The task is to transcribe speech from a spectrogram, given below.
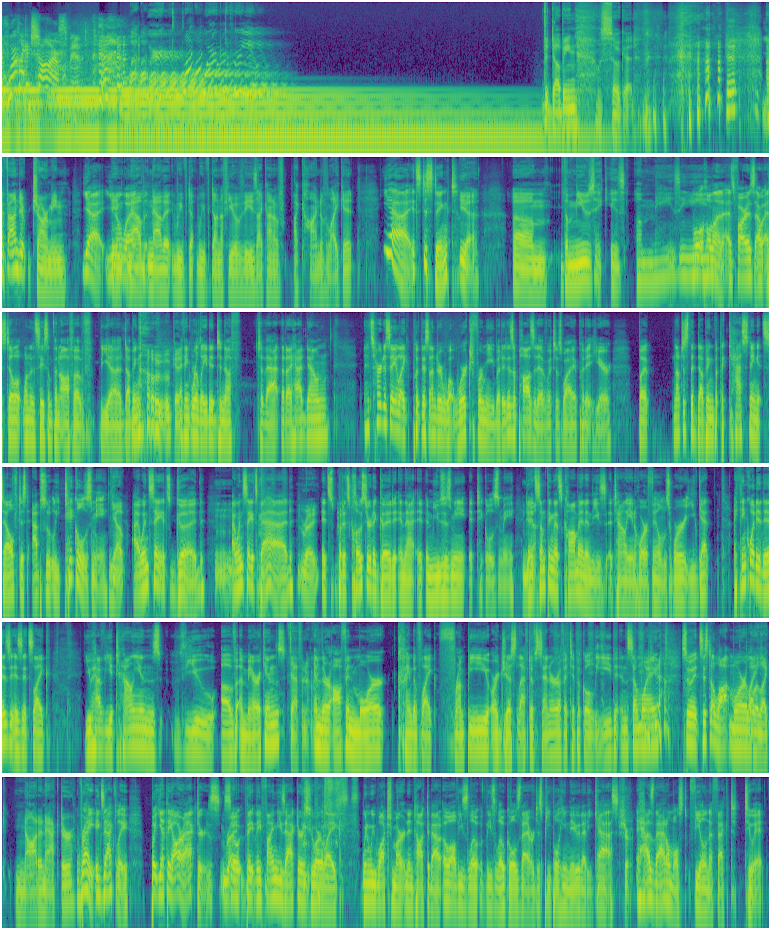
It worked like a charm, Smith. What worked? What worked for you? The dubbing was so good. I found it charming. Yeah, you know what? Now that now that we've done we've done a few of these, I kind of I kind of like it. yeah, it's distinct. Yeah. Um, the music is amazing. Well, hold on. As far as I, I still wanted to say something off of the uh, dubbing. Oh, okay. I think related to enough to that that I had down. It's hard to say like put this under what worked for me, but it is a positive, which is why I put it here. But not just the dubbing, but the casting itself just absolutely tickles me. Yep. I wouldn't say it's good. I wouldn't say it's bad. Right. It's but it's closer to good in that it amuses me, it tickles me. And Yeah. it's something that's common in these Italian horror films where you get I think what it is is it's like you have the Italians view of Americans Definitely. and they're often more kind of like frumpy or just left of center of a typical lead in some way. So it's just a lot more like or like not an actor. Right, exactly. But yet they are actors. So they, they find these actors who are like when we watched Martin and talked about oh all these lo- these locals that are just people he knew that he cast. Sure. It has that almost feel and effect to it.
